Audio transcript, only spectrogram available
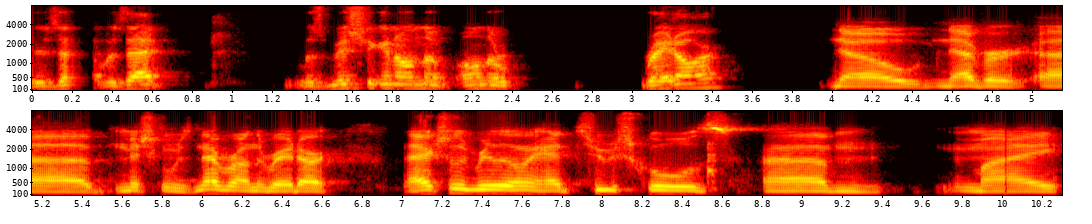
Is that was that was Michigan on the on the radar? No, never. Uh, Michigan was never on the radar. I actually really only had two schools. Um, my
